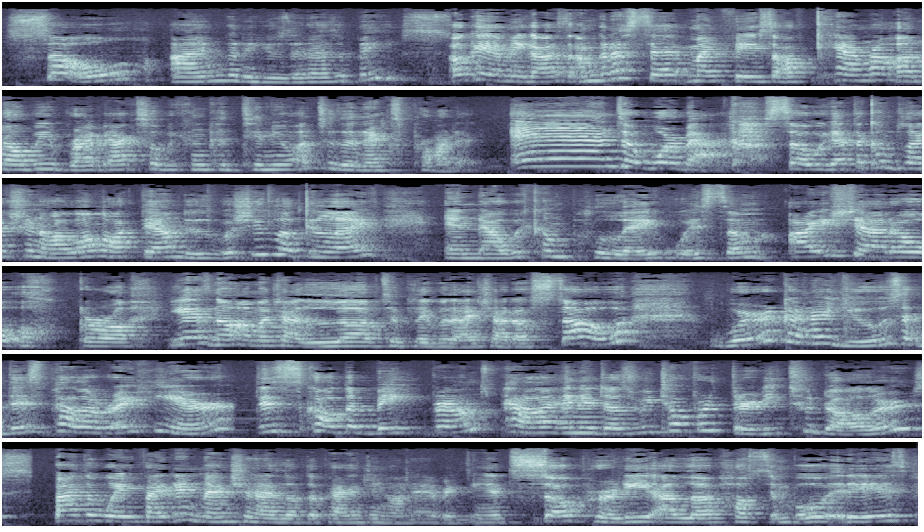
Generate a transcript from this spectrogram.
So I'm gonna use it as a base. Okay, amigas, I'm gonna set my face off camera and I'll be right back so we can continue on to the next product. And we're back. So we got the complexion all on lockdown. This is what she's looking like. And now we can play with some eyeshadow. Oh, girl, you guys know how much I love to play with eyeshadow. So we're gonna use this palette right here. This is called the Baked Browns palette and it does retail for $32. By the way, if I didn't mention, I love the packaging on everything. It's so pretty. I love how simple it is.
